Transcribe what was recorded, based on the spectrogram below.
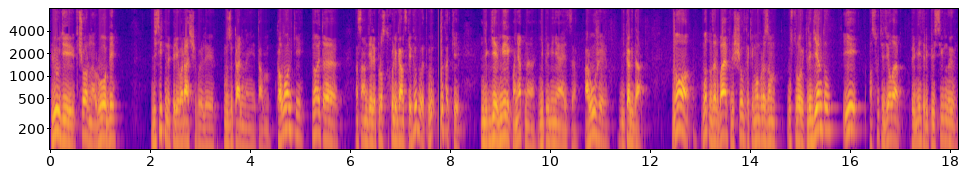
люди в черной робе действительно переворачивали музыкальные там колонки, но это на самом деле просто хулиганские выходки, нигде в мире, понятно, не применяется оружие никогда. Но вот Назарбаев решил таким образом устроить легенду и, по сути дела, применить репрессивную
